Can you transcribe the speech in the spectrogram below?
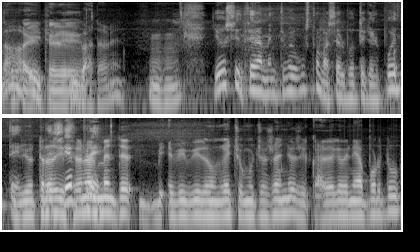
no, y que... iba también. Yo sinceramente me gusta más el bote que el puente. Yo tradicionalmente he vivido en Hecho muchos años y cada vez que venía por tú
